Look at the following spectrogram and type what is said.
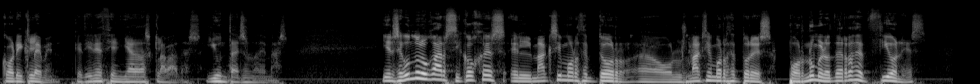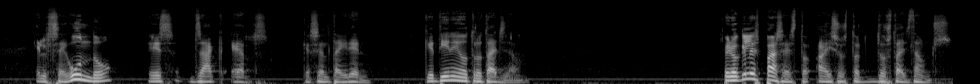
Corey Clement, que tiene 100 yardas clavadas y un touchdown además. Y en segundo lugar, si coges el máximo receptor eh, o los máximos receptores por número de recepciones, el segundo es Jack Ers, que es el Tyren, que tiene otro touchdown. Pero ¿qué les pasa esto, a esos dos touchdowns?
